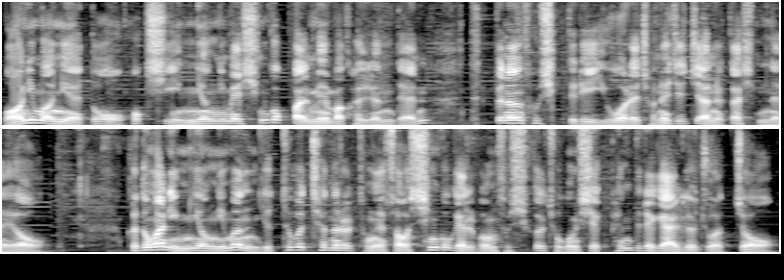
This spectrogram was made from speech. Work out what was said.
뭐니 뭐니 해도 혹시 임영님의 신곡 발매와 관련된 특별한 소식들이 6월에 전해지지 않을까 싶네요. 그동안 임영님은 유튜브 채널을 통해서 신곡 앨범 소식을 조금씩 팬들에게 알려주었죠.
